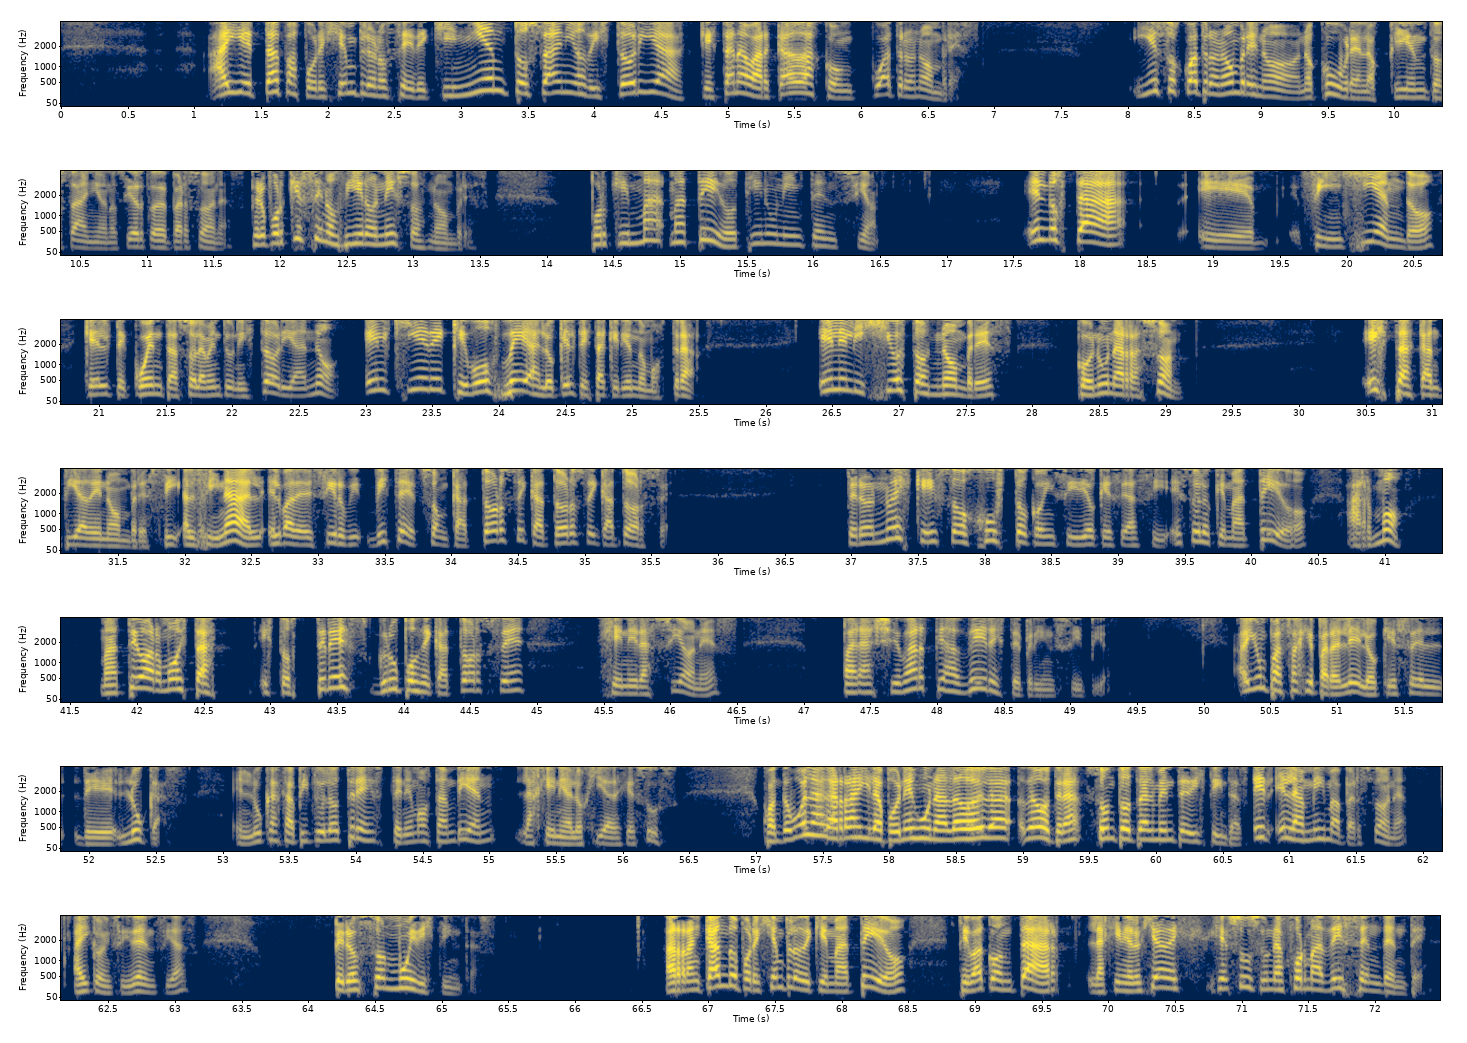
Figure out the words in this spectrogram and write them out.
Hay etapas, por ejemplo, no sé, de 500 años de historia que están abarcadas con cuatro nombres. Y esos cuatro nombres no, cubren los 500 años, ¿no es cierto?, de personas. Pero ¿por qué se nos dieron esos nombres? Porque Mateo tiene una intención. Él no está eh, fingiendo que él te cuenta solamente una historia, no. Él quiere que vos veas lo que él te está queriendo mostrar. Él eligió estos nombres con una razón esta cantidad de nombres. Al final, él va a decir, viste, son 14, 14, 14. Pero no es que eso justo coincidió que sea así. Eso es lo que Mateo armó. Mateo armó estas, estos tres grupos de 14 generaciones para llevarte a ver este principio. Hay un pasaje paralelo que es el de Lucas. En Lucas capítulo 3 tenemos también la genealogía de Jesús. Cuando vos la agarrás y la pones una al lado de la otra, son totalmente distintas. Es, la misma persona, hay coincidencias, pero son muy distintas. Arrancando, por ejemplo, de que Mateo te va a contar la genealogía de Jesús de una forma descendente.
